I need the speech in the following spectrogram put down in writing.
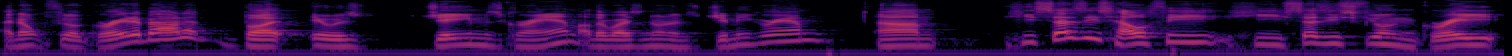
I don't feel great about it, but it was James Graham, otherwise known as Jimmy Graham. Um, he says he's healthy. He says he's feeling great.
